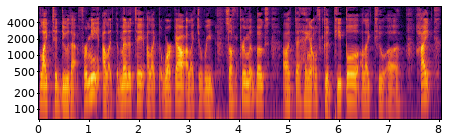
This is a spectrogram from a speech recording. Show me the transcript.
like to do that. For me, I like to meditate. I like to work out. I like to read self improvement books. I like to hang out with good people. I like to uh, hike.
